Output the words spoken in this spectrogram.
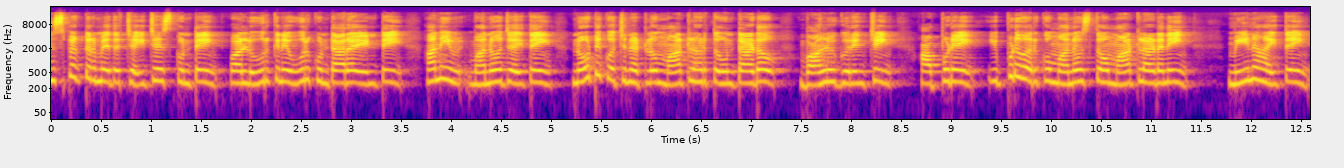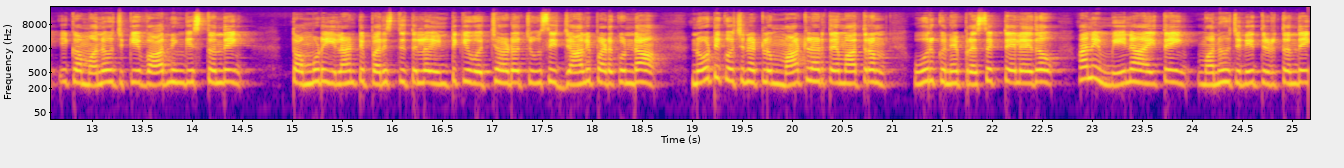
ఇన్స్పెక్టర్ మీద చేయి చేసుకుంటే వాళ్ళు ఊరికినే ఊరుకుంటారా ఏంటి అని మనోజ్ అయితే నోటికొచ్చినట్లు మాట్లాడుతూ ఉంటాడో బాలు గురించి. అప్పుడే ఇప్పుడు వరకు మనోజ్తో మాట్లాడని మీనా అయితే ఇక మనోజ్కి వార్నింగ్ ఇస్తుంది. తమ్ముడు ఇలాంటి పరిస్థితుల్లో ఇంటికి వచ్చాడో చూసి జాలి పడకుండా నోటికొచ్చినట్లు మాట్లాడితే మాత్రం ఊరుకునే ప్రసక్తే లేదో అని మీనా అయితే మనోజ్ని తిడుతుంది.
